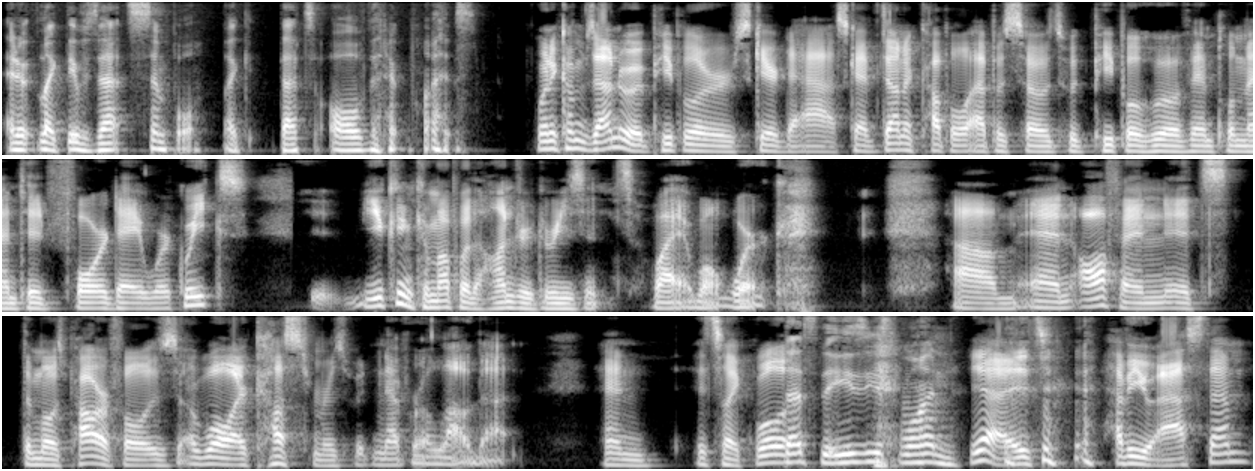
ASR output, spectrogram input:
And it, like it was that simple. Like that's all that it was. When it comes down to it, people are scared to ask. I've done a couple episodes with people who have implemented four day work weeks. You can come up with a hundred reasons why it won't work. Um, and often it's the most powerful is, well, our customers would never allow that. And it's like, well, that's the easiest one. yeah. It's, have you asked them?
